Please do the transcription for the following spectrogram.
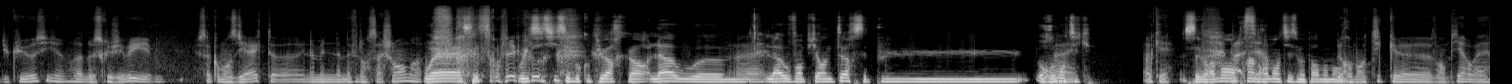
du, cul aussi. hein. De ce que j'ai vu, ça commence direct. euh, il amène la meuf dans sa chambre. Ouais, si, si, c'est beaucoup plus hardcore. Là où, euh, Ouais. là où Vampire Hunter, c'est plus romantique. Ok. C'est vraiment Bah, empreint de un- romantisme par moment. Romantique euh, vampire, ouais.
